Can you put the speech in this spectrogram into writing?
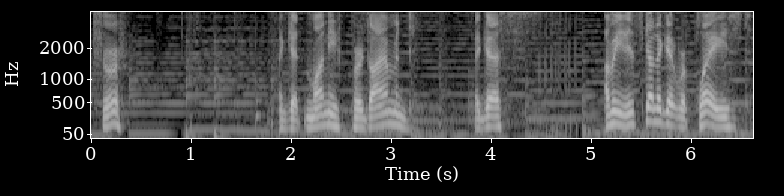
Sure. I get money per diamond. I guess. I mean, it's gonna get replaced.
